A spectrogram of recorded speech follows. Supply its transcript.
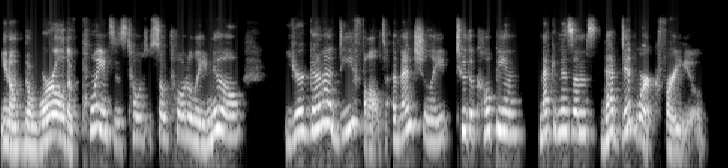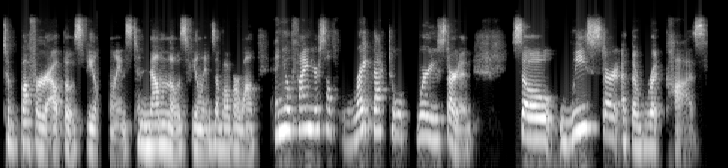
you know the world of points is to- so totally new you're going to default eventually to the coping mechanisms that did work for you to buffer out those feelings, to numb those feelings of overwhelm. And you'll find yourself right back to where you started. So we start at the root cause,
